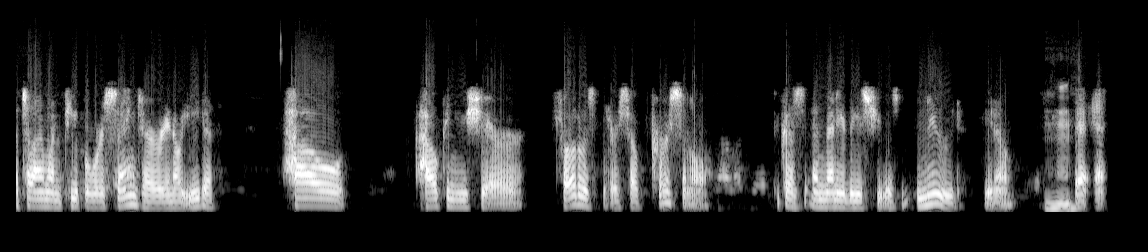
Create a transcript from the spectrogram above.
a time when people were saying to her, you know, Edith, how how can you share photos that are so personal? Because in many of these she was nude, you know, mm-hmm. and,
